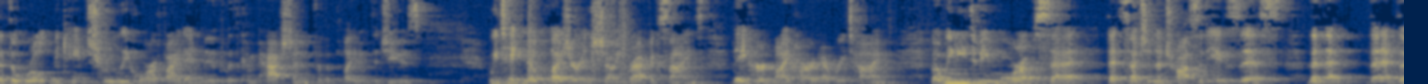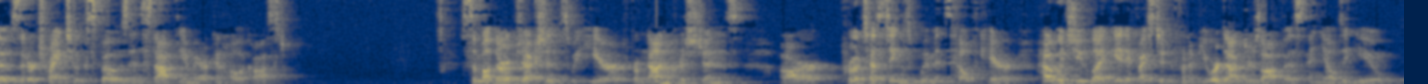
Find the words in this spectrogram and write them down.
that the world became truly horrified and moved with compassion for the plight of the Jews. We take no pleasure in showing graphic signs. They hurt my heart every time. But we need to be more upset that such an atrocity exists than, that, than at those that are trying to expose and stop the American Holocaust. Some other objections we hear from non-Christians are protesting women's health care. How would you like it if I stood in front of your doctor's office and yelled at you?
